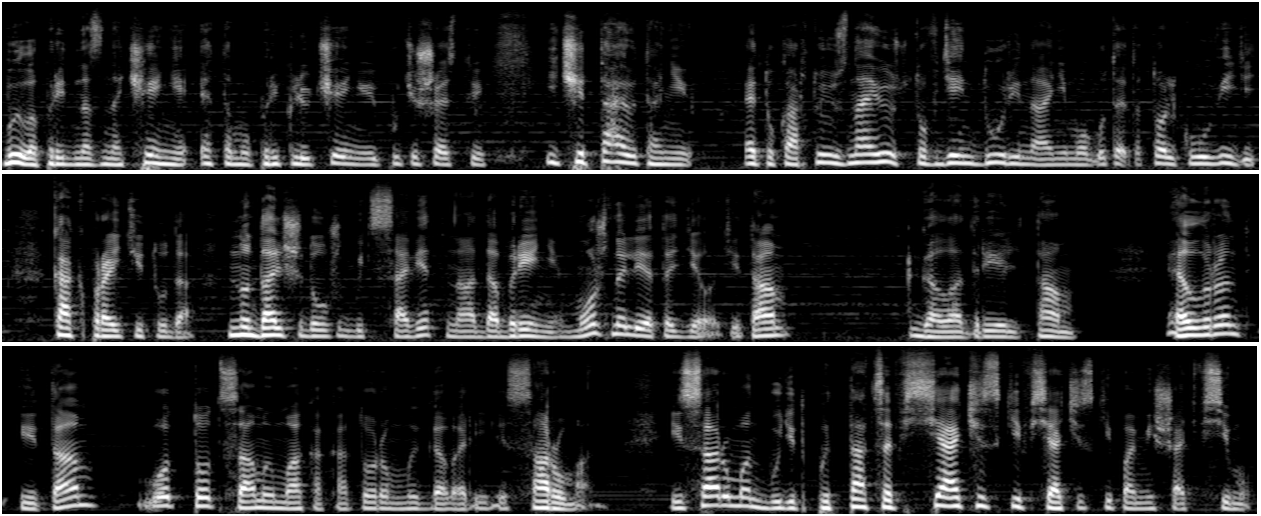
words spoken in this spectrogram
было предназначение этому приключению и путешествию. И читают они эту карту и узнают, что в день Дурина они могут это только увидеть, как пройти туда. Но дальше должен быть совет на одобрение, можно ли это делать. И там Галадриэль, там Элронд, и там вот тот самый маг, о котором мы говорили, Саруман. И Саруман будет пытаться всячески-всячески помешать всему.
